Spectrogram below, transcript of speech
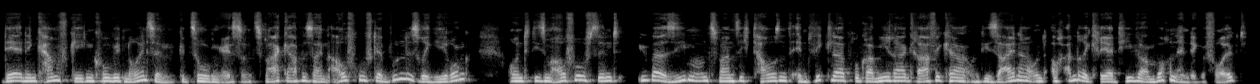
der in den Kampf gegen Covid-19 gezogen ist. Und zwar gab es einen Aufruf der Bundesregierung und diesem Aufruf sind über 27.000 Entwickler, Programmierer, Grafiker und Designer und auch andere Kreative am Wochenende gefolgt.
